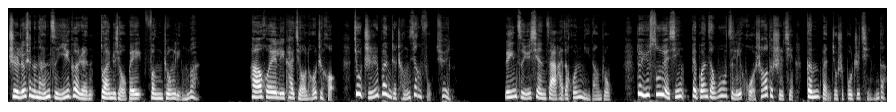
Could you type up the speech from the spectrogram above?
只留下那男子一个人端着酒杯，风中凌乱。阿辉离开酒楼之后，就直奔着丞相府去了。林子瑜现在还在昏迷当中。对于苏月心被关在屋子里火烧的事情，根本就是不知情的。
